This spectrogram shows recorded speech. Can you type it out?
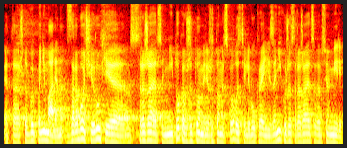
Это, чтобы вы понимали, на- за рабочие руки сражаются не только в Житомире, в Житомирской области или в Украине, за них уже сражаются во всем мире.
